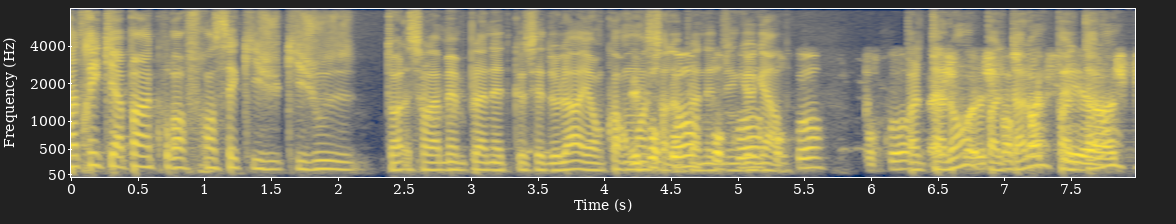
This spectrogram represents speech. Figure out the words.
Patrick, il n'y a pas un coureur français qui joue, qui joue dans- sur la même planète que ces deux-là et encore Mais moins sur la planète pourquoi, Vingegaard? pourquoi Pourquoi? Pas le Bah, talent, je pas le pense talent, pas le c'est, talent, euh, pas le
